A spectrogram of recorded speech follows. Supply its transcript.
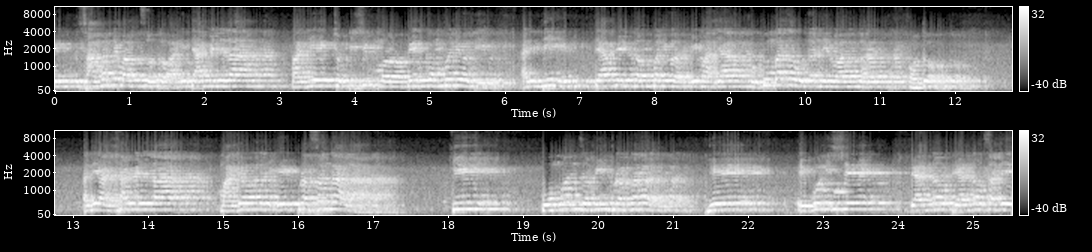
एक सामान्य माणूस होतो आणि त्यावेळेला माझी एक छोटीशी पेन कंपनी होती आणि ती त्या पेन कंपनीवर मी माझ्या कुटुंबाचा उदरनिर्वाह करत होतो. आणि अशा वेळेला माझ्यावर एक प्रसंग आला की कोमल जमीन प्रकरण हे एकोणीसशे ब्याण्णव त्र्याण्णव साली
